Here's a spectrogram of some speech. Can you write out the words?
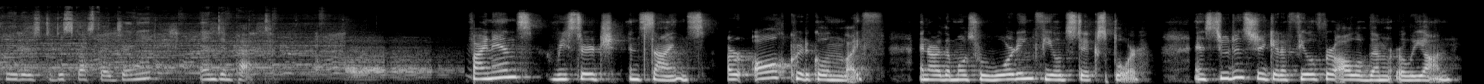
creators to discuss their journey and impact. Finance, research, and science are all critical in life and are the most rewarding fields to explore, and students should get a feel for all of them early on.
